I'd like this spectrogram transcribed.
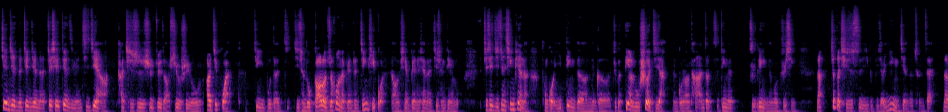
渐渐的、渐渐的，这些电子元器件啊，它其实是最早是又是由二极管进一步的集集成度高了之后呢，变成晶体管，然后现变成现在集成电路。这些集成芯片呢，通过一定的那个这个电路设计啊，能够让它按照指定的指令能够执行。那这个其实是一个比较硬件的存在。那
